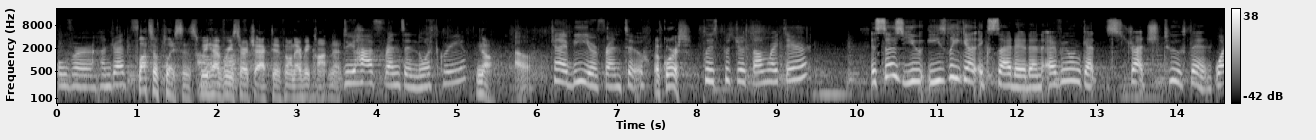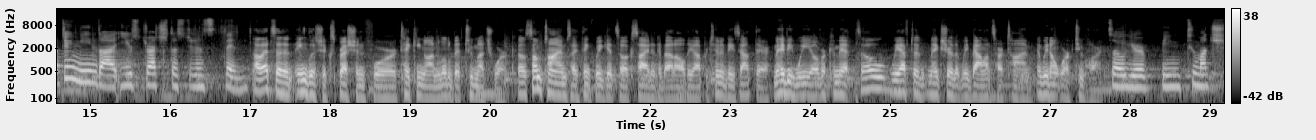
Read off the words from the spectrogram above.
Over hundreds? Lots of places. We Oh, have lots. research active on every continent. Do you have friends in North Korea? No, Oh, can I be your friend too? of course. Please put your thumb right there. It says you easily get excited and everyone gets stretched too thin. What do you mean that you stretch the students thin? Oh, that's an English expression for taking on a little bit too much work. So sometimes I think we get so excited about all the opportunities out there. Maybe we overcommit. So we have to make sure that we balance our time and we don't work too hard. So you're being too much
